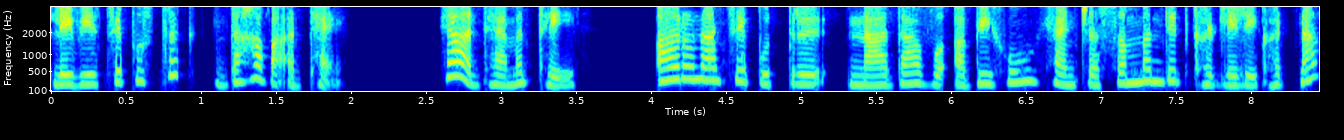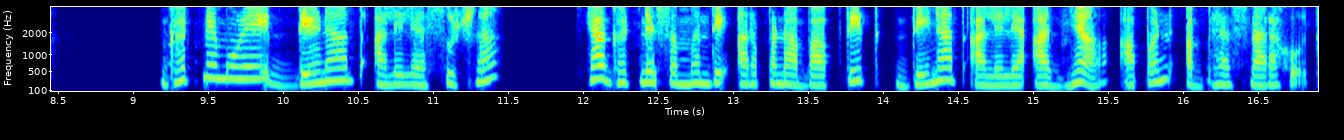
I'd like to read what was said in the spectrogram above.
लेवीचे पुस्तक दहावा अध्याय. ह्या अध्यायामध्ये अरुणाचे पुत्र नादा व अबिहू ह्यांच्या संबंधित घडलेली घटना घटनेमुळे देण्यात आलेल्या सूचना ह्या घटनेसंबंधी अर्पणाबाबतीत देण्यात आलेल्या आज्ञा आपण अभ्यासणार आहोत.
